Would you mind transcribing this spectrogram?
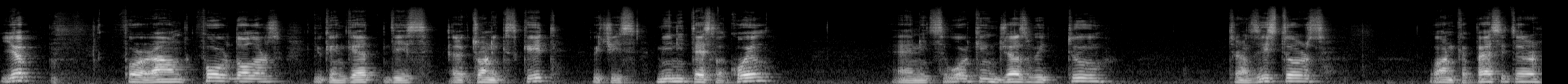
Yep, for around four dollars you can get this electronics kit which is mini Tesla coil and it's working just with two transistors one capacitor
